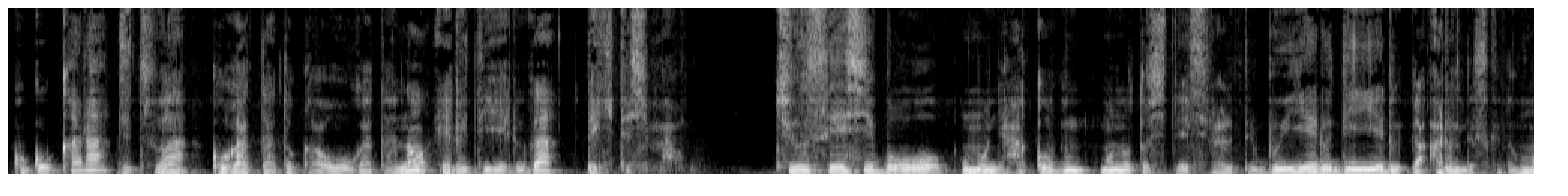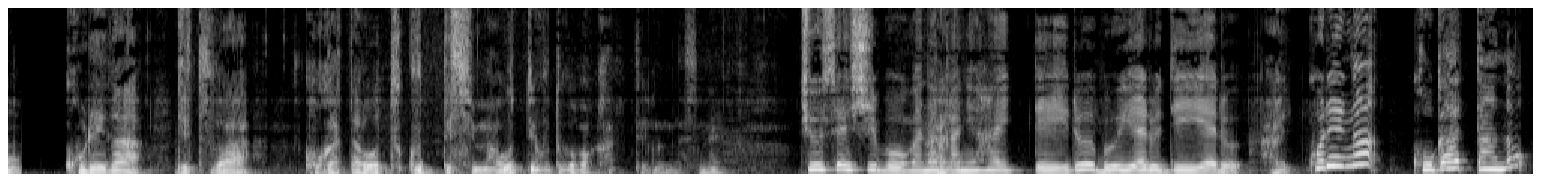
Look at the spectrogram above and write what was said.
ここから実は小型とか大型の LDL ができてしまう。中性脂肪を主に運ぶものとして知られている VLDL があるんですけども、これが実は小型を作ってしまうということが分かっているんですね。中性脂肪が中に入っている VLDL。はい。これが小型の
